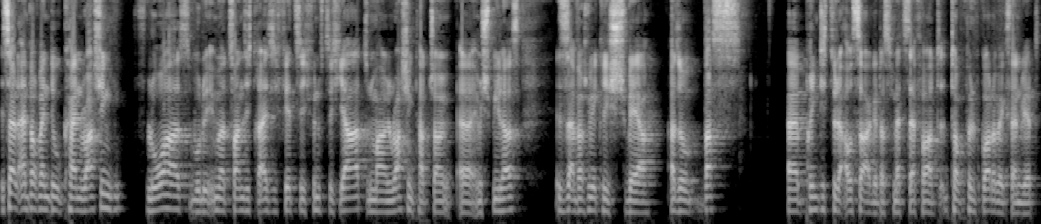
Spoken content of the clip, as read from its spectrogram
Ist halt einfach, wenn du keinen Rushing Floor hast, wo du immer 20, 30, 40, 50 Yards und mal einen Rushing Touchdown äh, im Spiel hast, ist es einfach wirklich schwer. Also was äh, bringt dich zu der Aussage, dass Matt Stafford Top 5 Quarterback sein wird?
